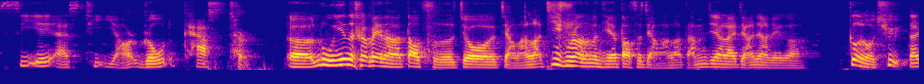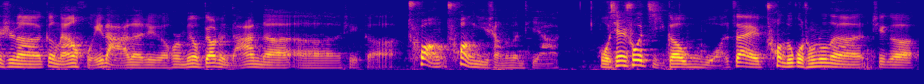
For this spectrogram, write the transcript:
，Caster Roadcaster，。呃，录音的设备呢，到此就讲完了，技术上的问题到此讲完了。咱们接下来讲讲这个更有趣，但是呢更难回答的这个或者没有标准答案的呃这个创创意上的问题啊。我先说几个我在创作过程中的这个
